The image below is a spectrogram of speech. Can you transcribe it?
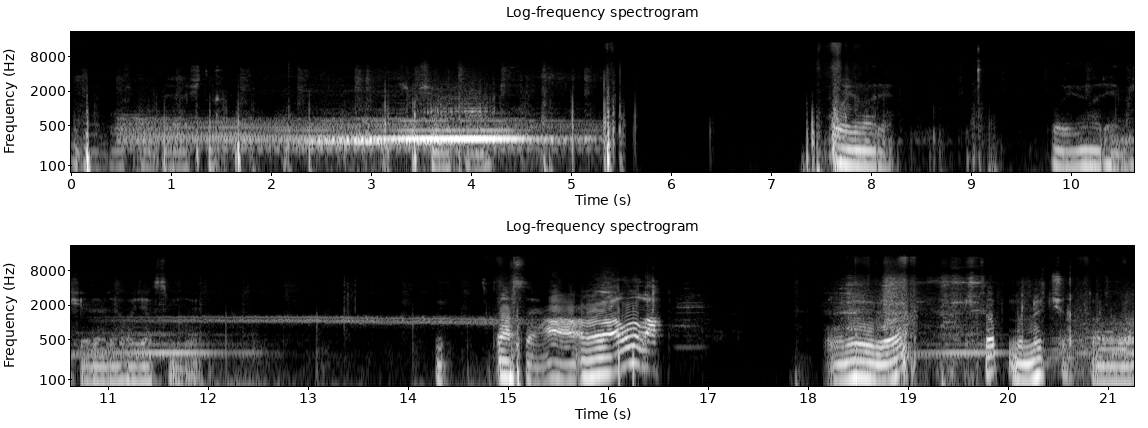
Bir de boş bir yok. Bu oyun var ya. Bu oyunu var ya bir şeyler yapacaksın oyun. Nasıl? Allah! O ne ya? Kitap mı ne çıktı? Tamam.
